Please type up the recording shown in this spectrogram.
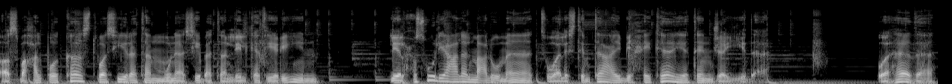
أصبح البودكاست وسيلة مناسبة للكثيرين للحصول على المعلومات والاستمتاع بحكاية جيدة. وهذا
